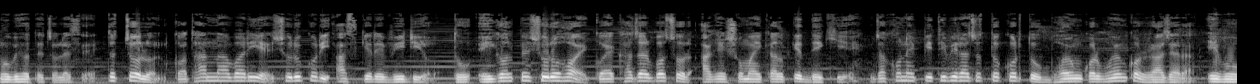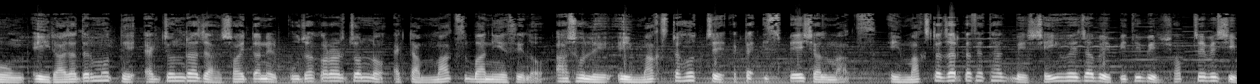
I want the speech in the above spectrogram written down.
মুভি হতে চলেছে। তো চলুন, কথা না বাড়িয়ে শুরু করি আজকের এই ভিডিও। তো এই গল্পের শুরু হয় কয়েক হাজার বছর আগের সময়কালকে দেখিয়ে, যখন এই পৃথিবী রাজত্ব করত ভয়ঙ্কর ভয়ঙ্কর রাজারা। এবং এই রাজাদের মধ্যে একজন রাজা শয়তানের পূজা করার জন্য একটা মাস্ক বানিয়েছিল। আসলে এই মাস্কটা হচ্ছে একটা স্পেশাল মাস্ক এই মাস্কটা যার কাছে থাকবে, সেই হয়ে যাবে পৃথিবীর সবচেয়ে বেশি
